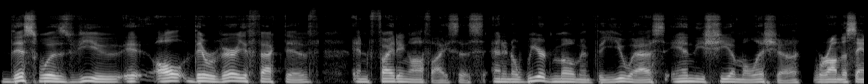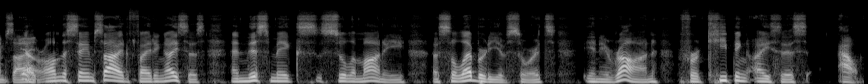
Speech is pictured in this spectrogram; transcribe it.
This was viewed, it, all they were very effective in fighting off ISIS. And in a weird moment, the U.S. and the Shia militia were on the same side. Yeah, are on the same side fighting ISIS. And this makes Soleimani a celebrity of sorts in Iran for keeping ISIS out.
